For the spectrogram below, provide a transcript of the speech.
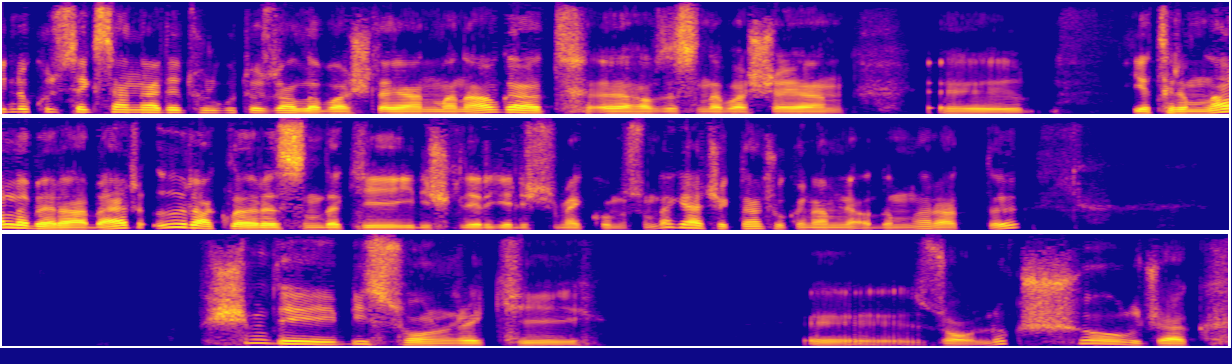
1980'lerde Turgut Özal'la başlayan Manavgat e, Havzası'nda başlayan e, yatırımlarla beraber Irak'la arasındaki ilişkileri geliştirmek konusunda gerçekten çok önemli adımlar attı. Şimdi bir sonraki e, zorluk şu olacak.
